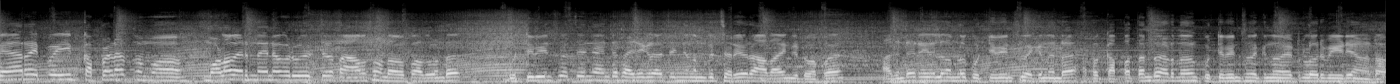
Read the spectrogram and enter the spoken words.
വേറെ ഇപ്പോൾ ഈ കപ്പയുടെ മുള വരുന്നതിന് ഒരു ഇച്ചിരി താമസം ഉണ്ടാവും. അപ്പോൾ അതുകൊണ്ട് കുറ്റി ബീൻസ് വെച്ച് കഴിഞ്ഞാൽ അതിന്റെ സൈഡിൽ വെച്ച് കഴിഞ്ഞാൽ നമുക്ക് ചെറിയൊരു ആദായം കിട്ടും. അപ്പോൾ അതിന്റെ രീതിയിൽ നമ്മൾ കുറ്റി ബീൻസ് വെക്കുന്നുണ്ട്. അപ്പോൾ കപ്പത്തണ്ട് നടുന്നതും കുറ്റി ബീൻസ് വെക്കുന്നതുമായിട്ടുള്ള ഒരു വീഡിയോ ആണ് കേട്ടോ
